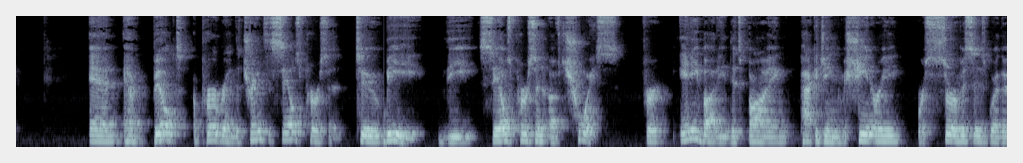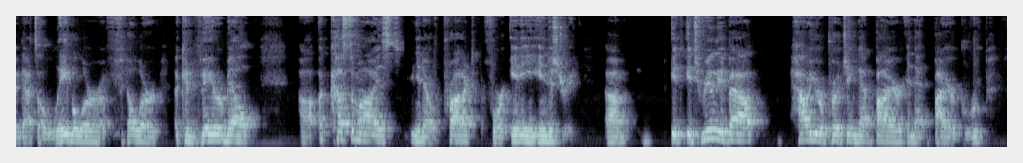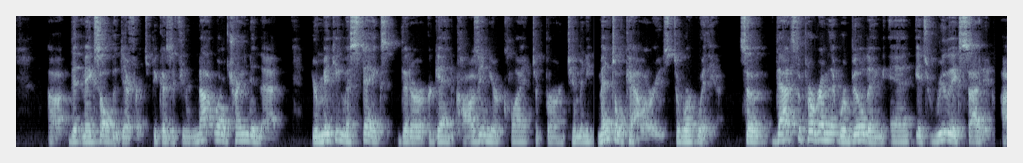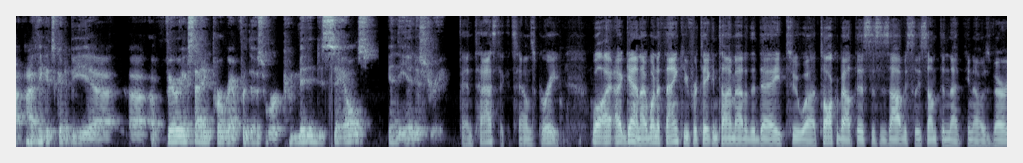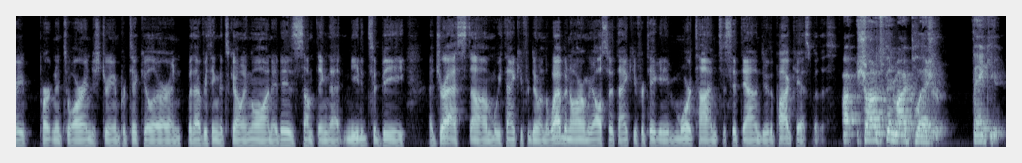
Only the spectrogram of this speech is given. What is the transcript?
and have built a program that trains the salesperson to be the salesperson of choice for anybody that's buying packaging machinery or services, whether that's a labeler, a filler, a conveyor belt, uh, a customized you know product for any industry. Um, it, it's really about how you're approaching that buyer and that buyer group uh, that makes all the difference. Because if you're not well trained in that, you're making mistakes that are again causing your client to burn too many mental calories to work with you. So that's the program that we're building, and it's really exciting. I, I think it's going to be a, a, a very exciting program for those who are committed to sales in the industry. Fantastic. It sounds great. Well, I, again, I want to thank you for taking time out of the day to uh, talk about this. This is obviously something that, you know, is very pertinent to our industry in particular. And with everything that's going on, it is something that needed to be addressed. Um, we thank you for doing the webinar. And we also thank you for taking even more time to sit down and do the podcast with us. Uh, Sean, it's been my pleasure. Thank you.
